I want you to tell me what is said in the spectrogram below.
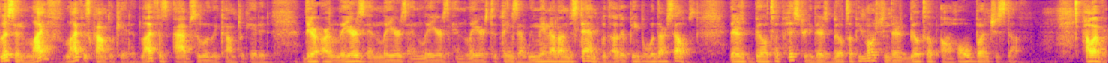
Listen, life life is complicated. Life is absolutely complicated. There are layers and layers and layers and layers to things that we may not understand with other people, with ourselves. There's built up history. There's built up emotion. There's built up a whole bunch of stuff. However,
